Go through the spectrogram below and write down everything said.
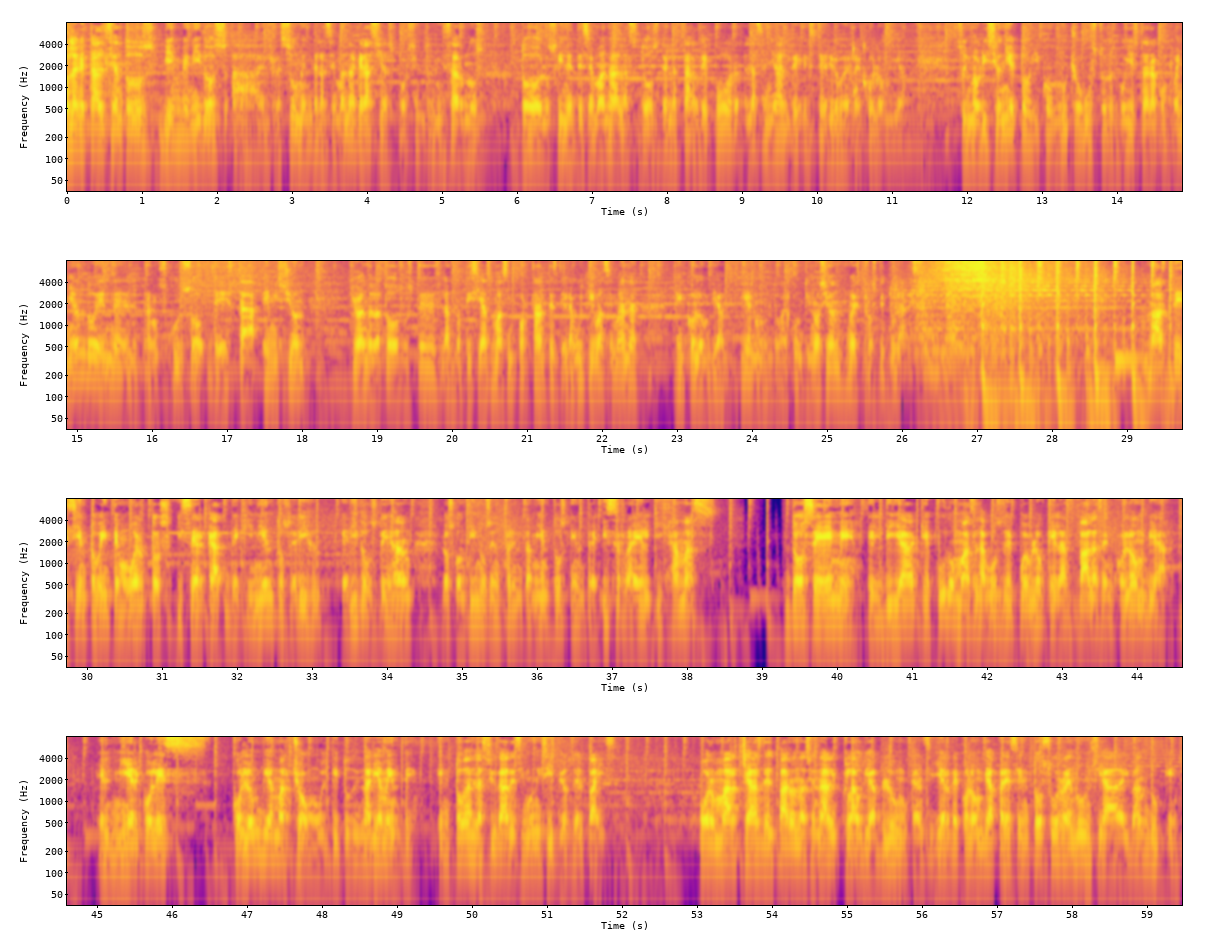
Hola, ¿qué tal? Sean todos bienvenidos a el resumen de la semana. Gracias por sintonizarnos todos los fines de semana a las 2 de la tarde por la señal de Estéreo R Colombia. Soy Mauricio Nieto y con mucho gusto los voy a estar acompañando en el transcurso de esta emisión, llevándole a todos ustedes las noticias más importantes de la última semana en Colombia y el mundo. A continuación, nuestros titulares. Más de 120 muertos y cerca de 500 heridos dejan los continuos enfrentamientos entre Israel y Hamas. 12M, el día que pudo más la voz del pueblo que las balas en Colombia. El miércoles, Colombia marchó multitudinariamente en todas las ciudades y municipios del país. Por marchas del paro nacional, Claudia Blum, canciller de Colombia, presentó su renuncia a Iván Duque.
